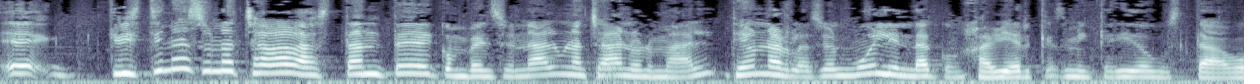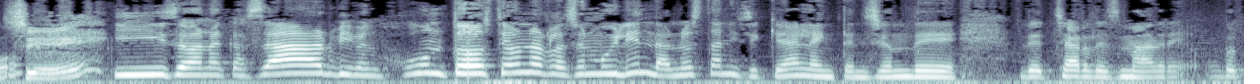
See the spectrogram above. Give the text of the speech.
eh, Cristina es una chava bastante convencional, una chava normal. Tiene una relación muy linda con Javier, que es mi querido Gustavo. Sí. Y se van a casar, viven juntos, tienen una relación muy linda. No está ni siquiera en la intención de, de echar desmadre. Bu-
